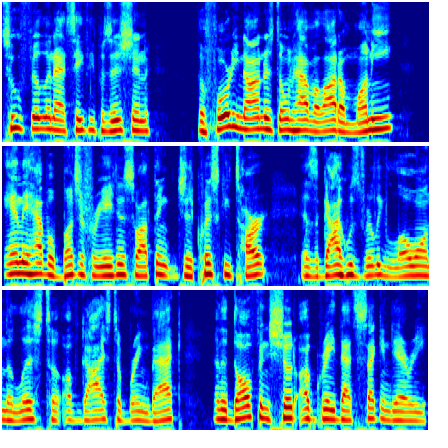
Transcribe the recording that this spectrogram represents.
to fill in that safety position. The 49ers don't have a lot of money and they have a bunch of free agents. So I think Jaquiski Tartt is a guy who's really low on the list to, of guys to bring back. And the Dolphins should upgrade that secondary.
